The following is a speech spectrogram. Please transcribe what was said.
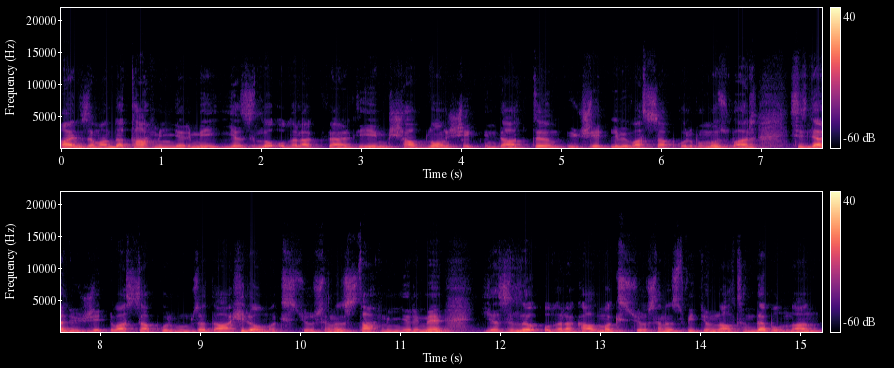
Aynı zamanda tahminlerimi yazılı olarak verdiğim şablon şeklinde attığım ücretli bir WhatsApp grubumuz var. Sizler de ücretli WhatsApp grubumuza dahil olmak istiyorsanız tahminlerimi yazılı olarak almak istiyorsanız videonun altında bulunan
